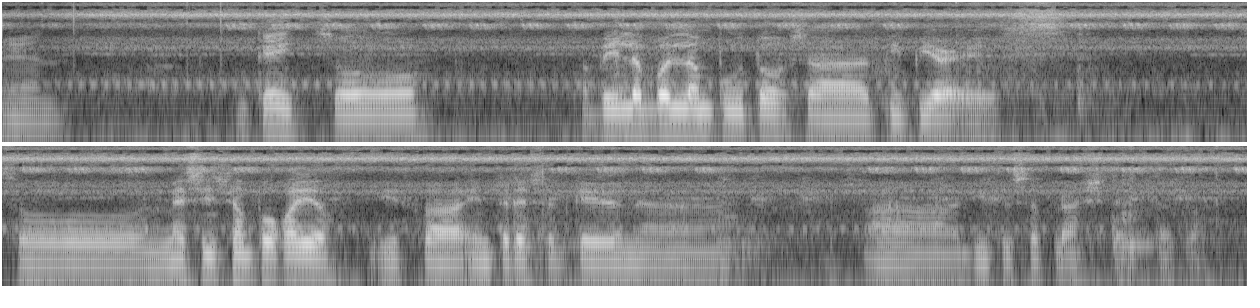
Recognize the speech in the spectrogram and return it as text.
Ayan. Okay, so, available lang po to sa TPRS. So, message lang po kayo if uh, interested kayo na uh, dito sa flashlight na to.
